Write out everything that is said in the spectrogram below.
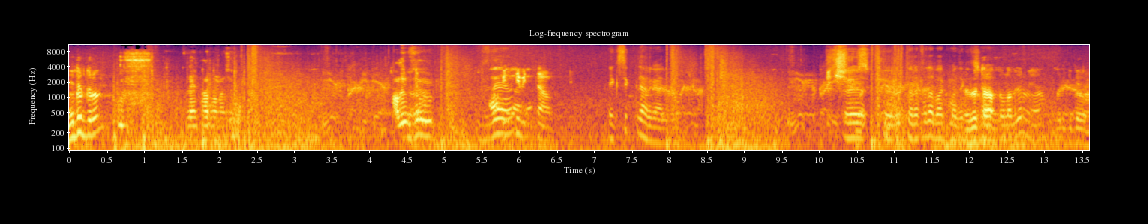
Nedir durum? Lan pardon acaba. Alıyoruz. Bizim bizde Bitti bitti abi. eksikler galiba. Bir Ö, öbür tarafa da bakmadık. Öbür hiç tarafta abi. olabilir mi ya? Dur gidelim.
